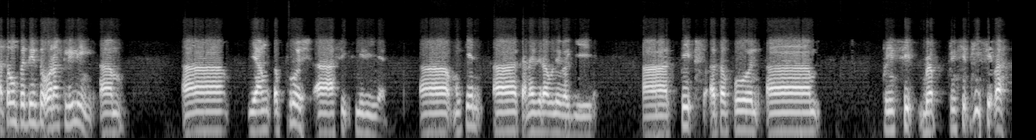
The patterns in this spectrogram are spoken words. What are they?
ataupun penting untuk orang keliling. Um, uh, yang approach uh, Afiq sendiri kan. uh, mungkin uh, Kak Nazira boleh bagi uh, tips ataupun um, prinsip prinsip-prinsip lah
